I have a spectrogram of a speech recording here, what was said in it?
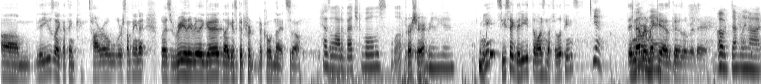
um, they use like I think taro or something in it, but it's really really good. Like it's good for the cold nights. So Has a lot of vegetables. Love. for sure. Really good. When you eat sisig, did you eat the ones in the Philippines? Yeah. They never Oh, make yeah. it as good as over there. Oh, definitely not.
